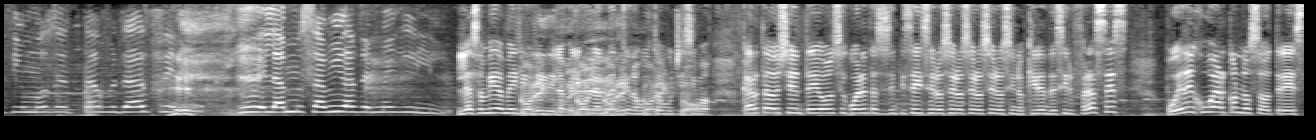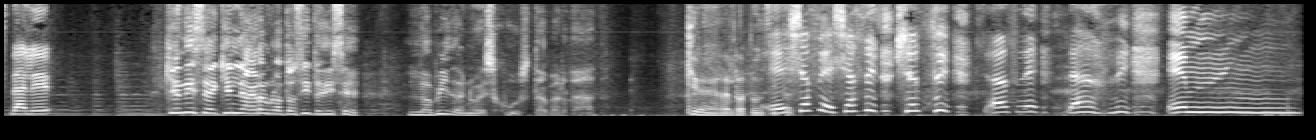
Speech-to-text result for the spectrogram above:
decimos esta frase. Eh, las amigas de Megili. Las amigas de Correcto, de la película correcto, Red que nos gusta correcto. muchísimo. Carta de oyente 11 40 66 000. Si nos quieren decir frases, pueden jugar con nosotros. Dale. ¿Quién dice, quién le agarra un ratoncito y dice, la vida no es justa, ¿verdad? Quiero agarrar el ratoncito. Eh, ya sé, ya sé, ya sé, ya sé, ya sé. Em,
